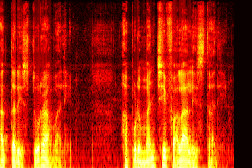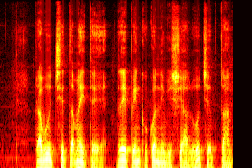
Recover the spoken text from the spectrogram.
కత్తరిస్తూ రావాలి. అప్పుడు మంచి ఫలాలు ఇస్తుంది. ప్రభు చిత్తమైతే రేపు ఇంకొన్ని విషయాలు చెప్తాను.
